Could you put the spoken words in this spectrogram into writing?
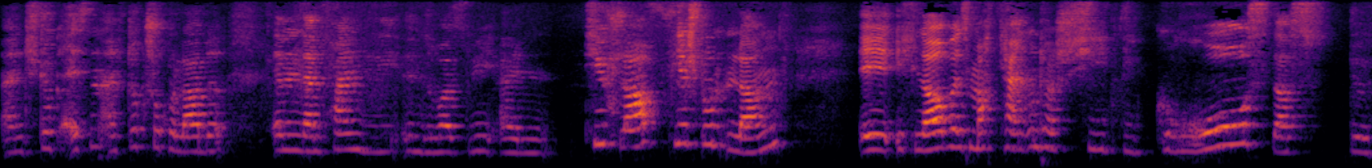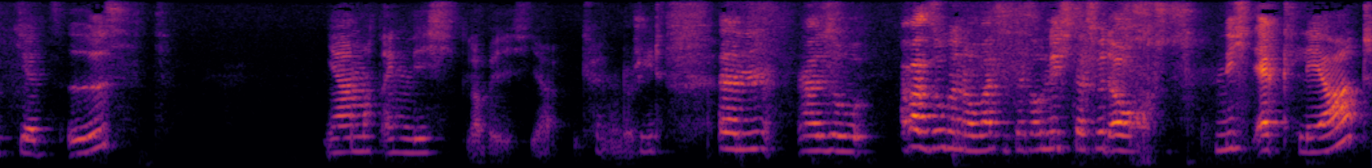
ein Stück essen, ein Stück Schokolade, ähm, dann fallen sie in sowas wie einen Tiefschlaf, vier Stunden lang. Äh, ich glaube, es macht keinen Unterschied, wie groß das Stück jetzt ist. Ja, macht eigentlich, glaube ich, ja, keinen Unterschied. Ähm, also, aber so genau weiß ich das auch nicht. Das wird auch nicht erklärt.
